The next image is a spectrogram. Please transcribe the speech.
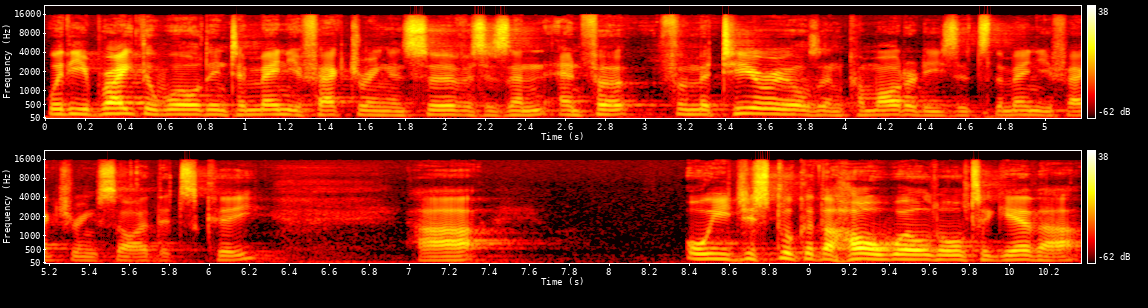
whether you break the world into manufacturing and services, and, and for, for materials and commodities, it's the manufacturing side that's key. Uh, or you just look at the whole world altogether,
